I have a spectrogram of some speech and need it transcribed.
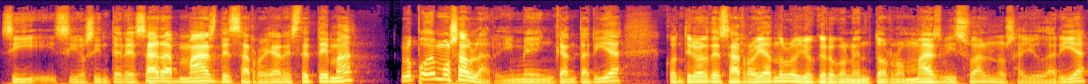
Si, si os interesara más desarrollar este tema, lo podemos hablar y me encantaría continuar desarrollándolo. Yo creo que un entorno más visual nos ayudaría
